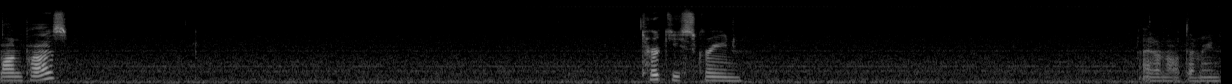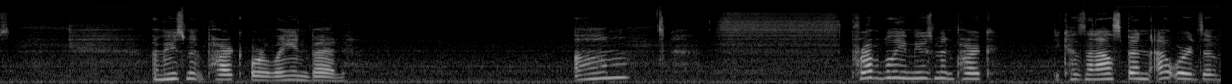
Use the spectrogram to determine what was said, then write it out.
Long pause. Turkey screen. I don't know what that means. Amusement park or lay in bed. Um, probably amusement park because then I'll spend outwards of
